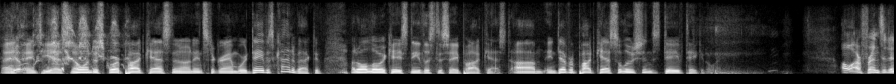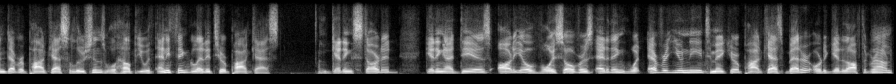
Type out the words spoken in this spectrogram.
At NTS no underscore podcast, and on Instagram, where Dave is kind of active at all lowercase, needless to say, podcast. Um, Endeavor Podcast Solutions, Dave, take it away. Oh, our friends at Endeavor Podcast Solutions will help you with anything related to your podcast. Getting started, getting ideas, audio, voiceovers, editing, whatever you need to make your podcast better or to get it off the ground,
